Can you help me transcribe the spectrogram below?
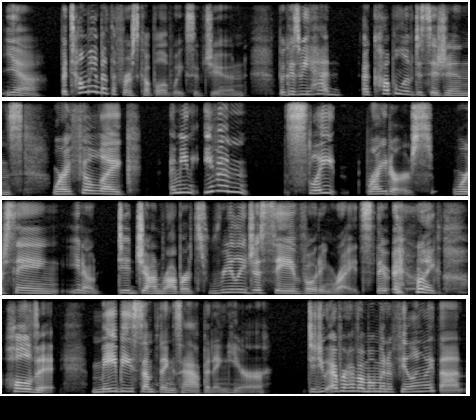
Yeah. But tell me about the first couple of weeks of June, because we had a couple of decisions where I feel like, I mean, even Slate writers were saying, you know, did John Roberts really just save voting rights? They're like, hold it. Maybe something's happening here. Did you ever have a moment of feeling like that?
